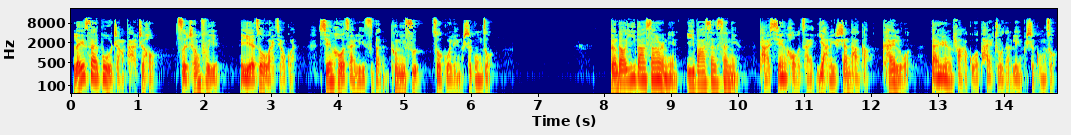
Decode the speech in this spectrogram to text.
雷塞布长大之后，子承父业，也做外交官，先后在里斯本、突尼斯做过领事工作。等到一八三二年、一八三三年，他先后在亚历山大港、开罗担任法国派驻的领事工作。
